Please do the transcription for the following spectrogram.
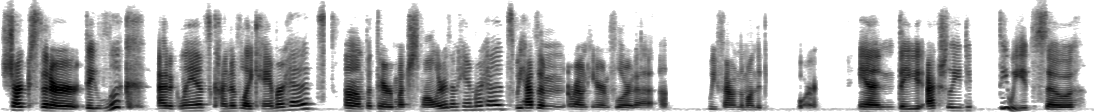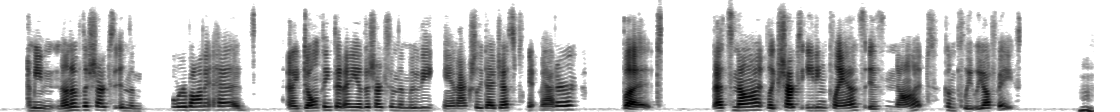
sharks that are they look at a glance kind of like hammerheads, um, but they're much smaller than hammerheads. We have them around here in Florida. Um, we found them on the beach before, and they actually do seaweed. So, I mean, none of the sharks in the movie were bonnet heads, and I don't think that any of the sharks in the movie can actually digest plant matter. But that's not like sharks eating plants is not completely off base. I'm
